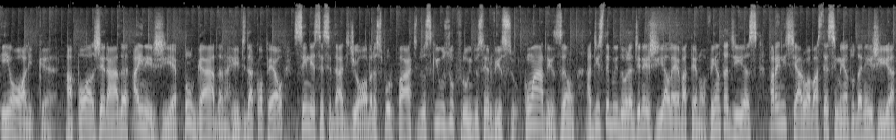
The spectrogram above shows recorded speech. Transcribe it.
eólica. Após gerada, a energia é plugada na rede da Copel sem necessidade de obras por parte dos que usufruem do serviço. Com a adesão, a distribuidora de energia leva até 90 dias para iniciar o abastecimento da energia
